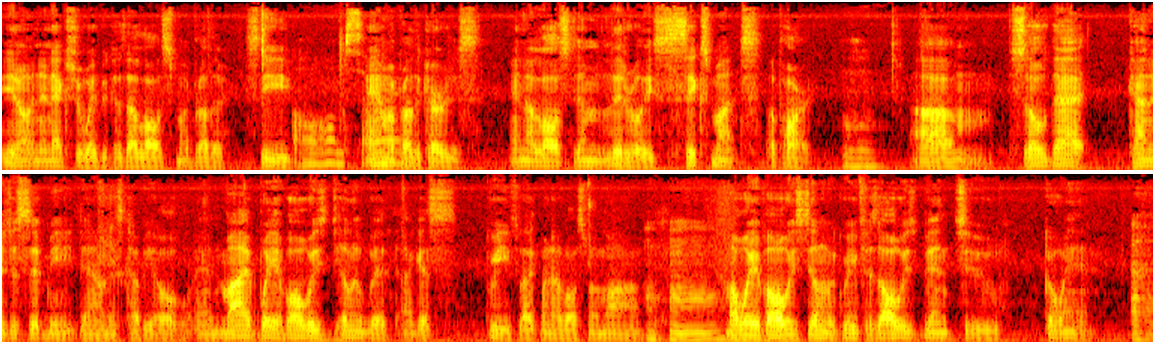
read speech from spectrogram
you know, in an extra way because I lost my brother Steve Oh, and my brother Curtis, and I lost them literally six months apart. Mhm. Um, so that kind of just set me down this cubbyhole. And my way of always dealing with, I guess, grief, like when I lost my mom, Mhm. my way of always dealing with grief has always been to go in Uh-huh.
